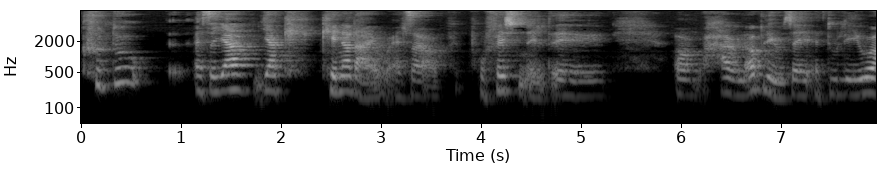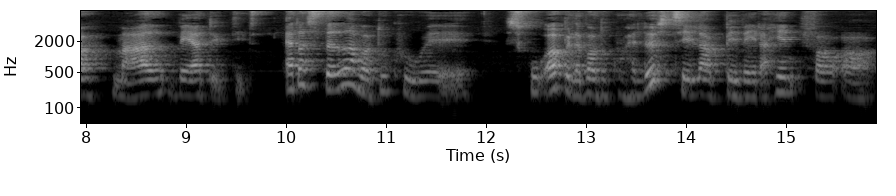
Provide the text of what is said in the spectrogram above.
kunne du, altså jeg, jeg kender dig jo altså professionelt, øh, og har jo en oplevelse af, at du lever meget bæredygtigt. Er der steder, hvor du kunne øh, skrue op, eller hvor du kunne have lyst til at bevæge dig hen for at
